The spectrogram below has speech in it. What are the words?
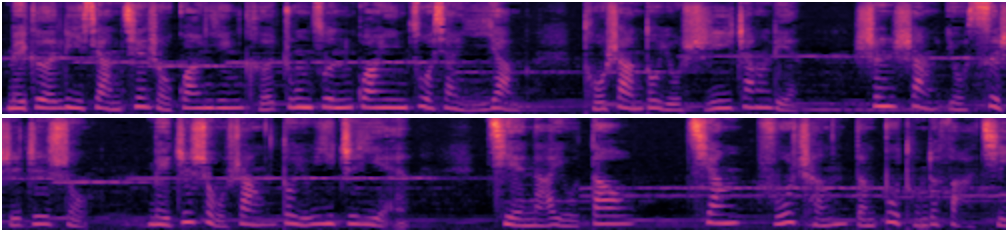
每个立像千手观音和中尊观音坐像一样，头上都有十一张脸，身上有四十只手，每只手上都有一只眼，且拿有刀、枪、拂尘等不同的法器。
